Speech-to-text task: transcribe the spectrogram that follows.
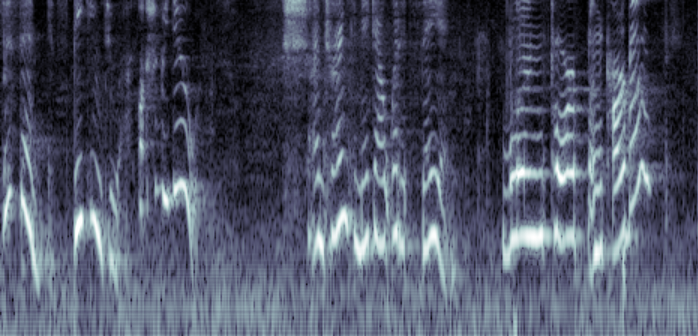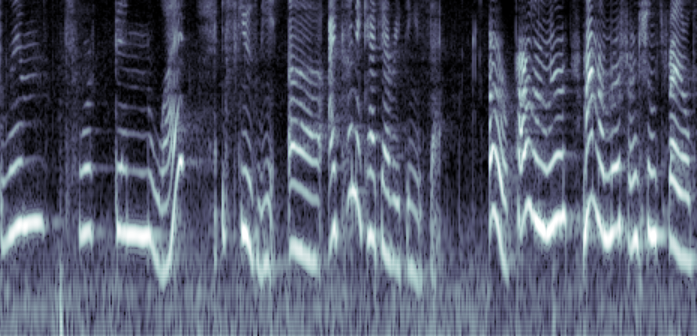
Listen, it's speaking to us. What should we do? Shh, I'm trying to make out what it's saying. Blim, Torp, and Carbon? Blim, Torpin, what? Excuse me, uh, I couldn't catch everything you said. Oh, pardon me. My memory functions failed,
